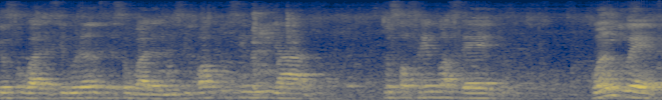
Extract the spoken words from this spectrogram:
Eu sou guarda de segurança, eu sou guarda municipal, estou sendo humilhado, estou sofrendo assédio. Quando é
